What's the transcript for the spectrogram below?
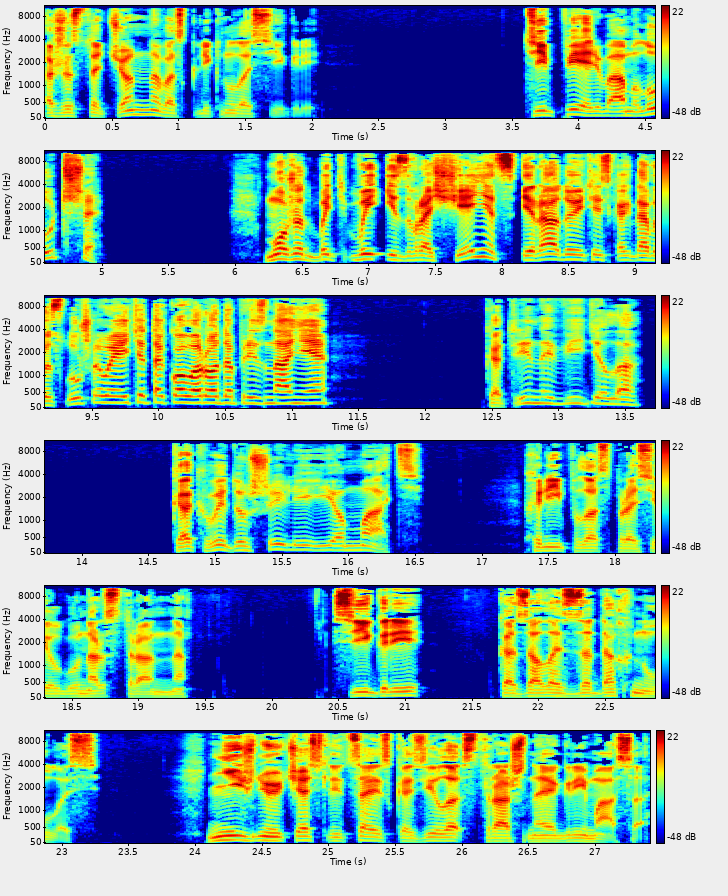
ожесточенно воскликнула Сигри. «Теперь вам лучше? Может быть, вы извращенец и радуетесь, когда выслушиваете такого рода признания?» Катрина видела, как вы душили ее мать, — хрипло спросил Гуннар странно. Сигри, казалось, задохнулась. Нижнюю часть лица исказила страшная гримаса.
